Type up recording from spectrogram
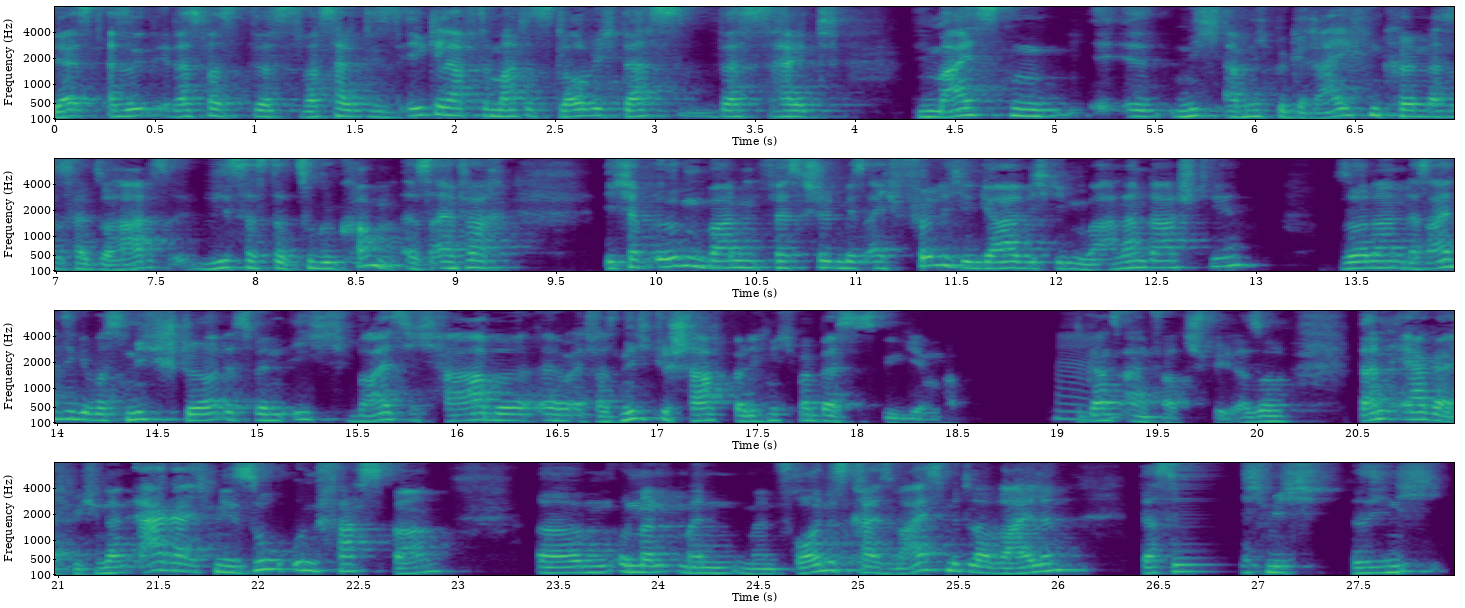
ja also das, was, das, was halt dieses Ekelhafte macht, ist, glaube ich, dass, dass halt die meisten äh, nicht, aber nicht begreifen können, dass es halt so hart ist. Wie ist das dazu gekommen? Es ist einfach, ich habe irgendwann festgestellt, mir ist eigentlich völlig egal, wie ich gegenüber anderen dastehe, sondern das Einzige, was mich stört, ist, wenn ich weiß, ich habe äh, etwas nicht geschafft, weil ich nicht mein Bestes gegeben habe. Hm. Ganz einfaches Spiel. Also dann ärgere ich mich und dann ärgere ich mich so unfassbar. Ähm, und mein, mein, mein Freundeskreis weiß mittlerweile, dass ich mich, dass ich nicht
